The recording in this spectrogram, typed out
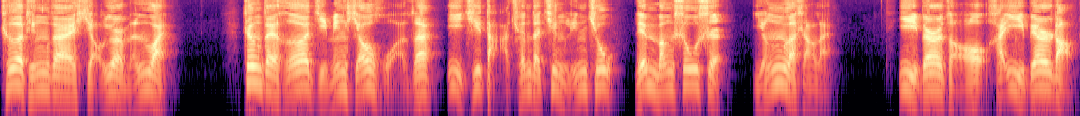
车停在小院门外，正在和几名小伙子一起打拳的庆林秋连忙收拾，迎了上来，一边走还一边道：“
